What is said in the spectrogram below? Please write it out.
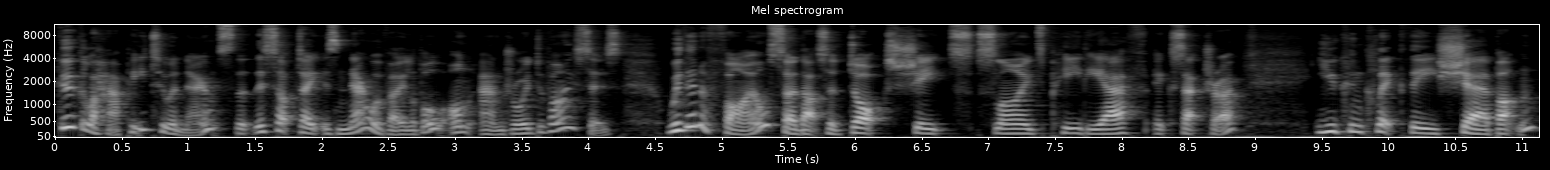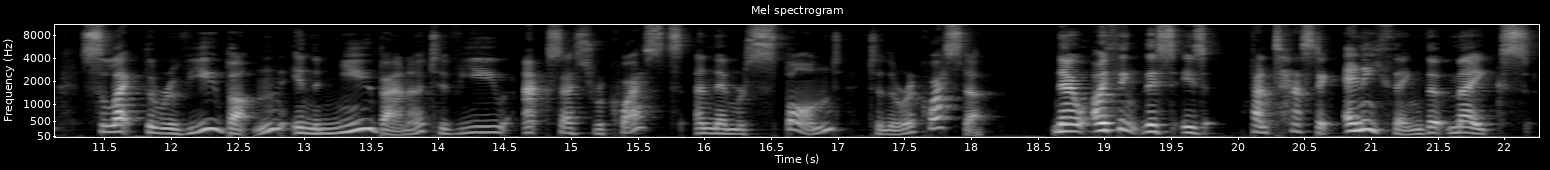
Google are happy to announce that this update is now available on Android devices. Within a file, so that's a docs, sheets, slides, PDF, etc., you can click the Share button, select the Review button in the new banner to view access requests, and then respond to the requester. Now, I think this is fantastic. Anything that makes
